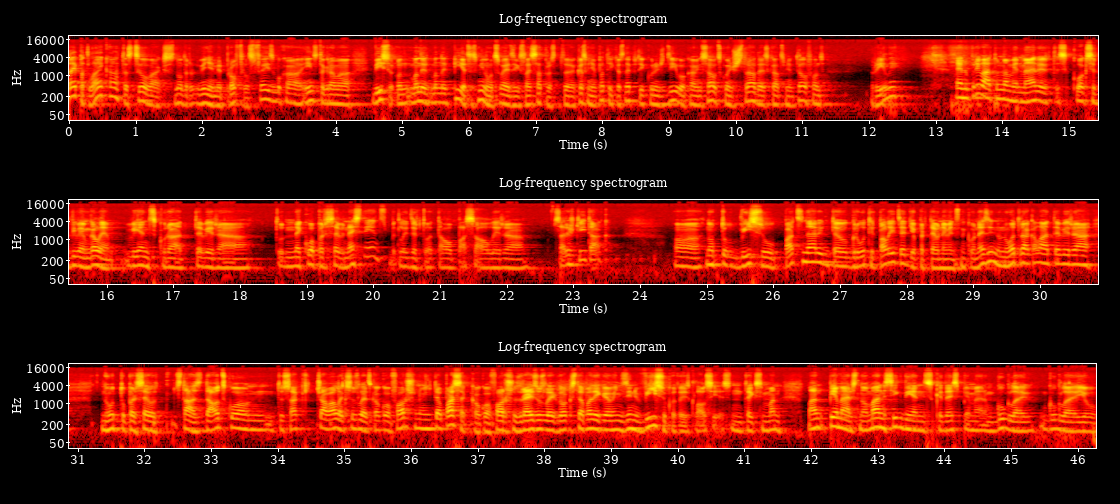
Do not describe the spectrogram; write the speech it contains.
Tāpat laikā tas cilvēks, nu, viņiem ir profils Facebook, Instagram, visur. Man ir, man ir piecas minūtes vajadzīgas, lai saprastu, kas viņam patīk, kas nepatīk, kur viņš dzīvo, kā viņš sauc, ko viņš strādājas, kāds viņam telefons. Really? Nē, nu, privātumam vienmēr ir tas koks ar diviem galiem. Viens, kurā tev ir, tu neko par sevi nesniedz, bet līdz ar to tava pasaule ir sarežģītāka. Uh, nu, tu visu pats dari, tev grūti ir palīdzēt, jo par tevi neviens neko nezina. Un otrā galā tev ir. Uh, Nu, tu par sevi stāsti daudz ko, un tu saki, čau, Aleks, uzliec kaut ko foršu. Viņi tev pasaka kaut ko foršu, uzreiz uzliek to, kas tev patīk, jo viņi zina visu, ko tu izklausies. Un, teiksim, man, man piemērs no manas ikdienas, kad es, piemēram, googlēju, googlēju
